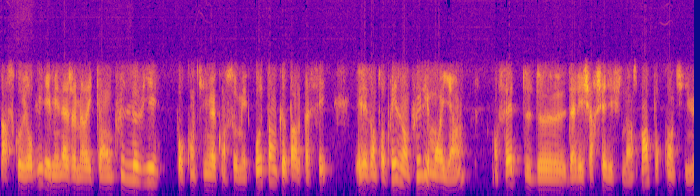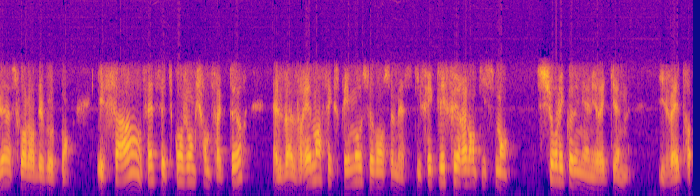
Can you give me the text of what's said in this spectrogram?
parce qu'aujourd'hui, les ménages américains ont plus de levier pour continuer à consommer autant que par le passé, et les entreprises n'ont plus les moyens, en fait, d'aller chercher des financements pour continuer à asseoir leur développement. Et ça, en fait, cette conjonction de facteurs, elle va vraiment s'exprimer au second semestre, ce qui fait que l'effet ralentissement sur l'économie américaine, il va être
